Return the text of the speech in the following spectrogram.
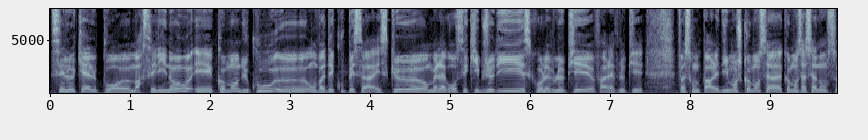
c'est lequel pour euh, Marcelino Et comment du coup on va découper ça? Est-ce que on met la grosse équipe jeudi? Est-ce qu'on lève le pied Enfin, lève le pied. Façon de parler dimanche? Comment ça, comment ça s'annonce?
